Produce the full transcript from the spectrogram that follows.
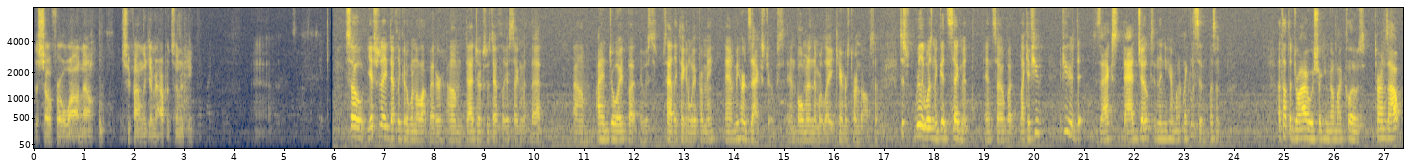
the show for a while now. She finally gave me an opportunity. So yesterday definitely could have went a lot better. Um, Dad jokes was definitely a segment that um, I enjoyed, but it was sadly taken away from me. And we heard Zach's jokes, and Bowman and them were late, cameras turned off, so just really wasn't a good segment. And so, but like if you if you hear D- Zach's dad jokes and then you hear mine, like listen, listen. I thought the dryer was shrinking on my clothes. Turns out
